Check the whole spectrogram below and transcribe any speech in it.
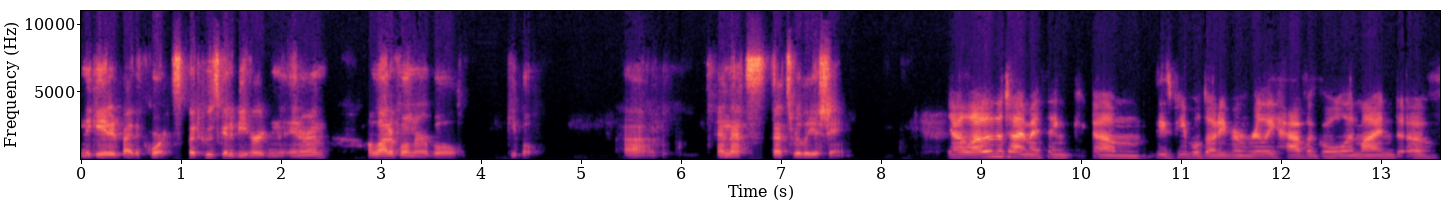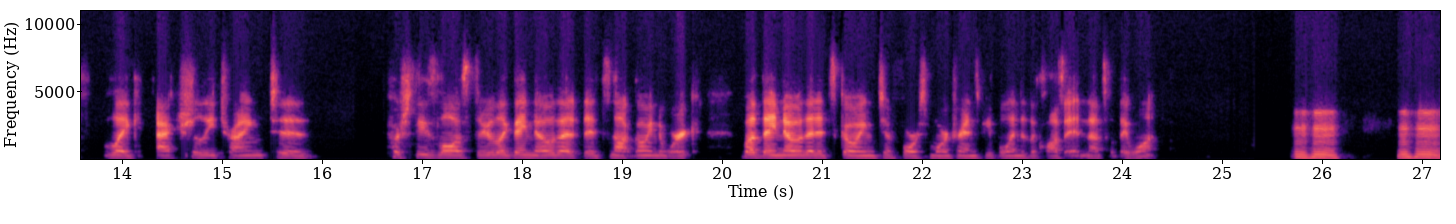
negated by the courts. But who's going to be hurt in the interim? A lot of vulnerable people, uh, and that's that's really a shame. Yeah, a lot of the time, I think um, these people don't even really have a goal in mind of like actually trying to push these laws through. Like they know that it's not going to work but they know that it's going to force more trans people into the closet and that's what they want mm-hmm mm-hmm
